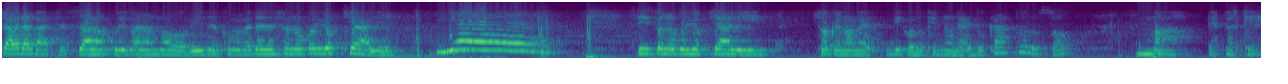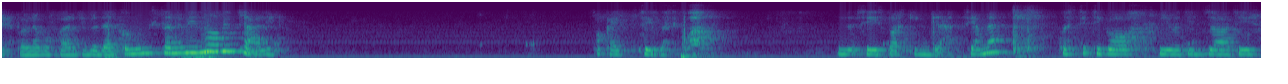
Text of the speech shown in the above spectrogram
Ciao ragazzi, sono qui con un nuovo video come vedete sono con gli occhiali. Yeah! Sì, sono con gli occhiali, so che non è, dicono che non è educato, lo so, ma è perché volevo farvi vedere come mi stanno i miei nuovi occhiali. Ok, sì, questi qua. Sì, sporchi, grazie a me. Questi tipo mimetizzati.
